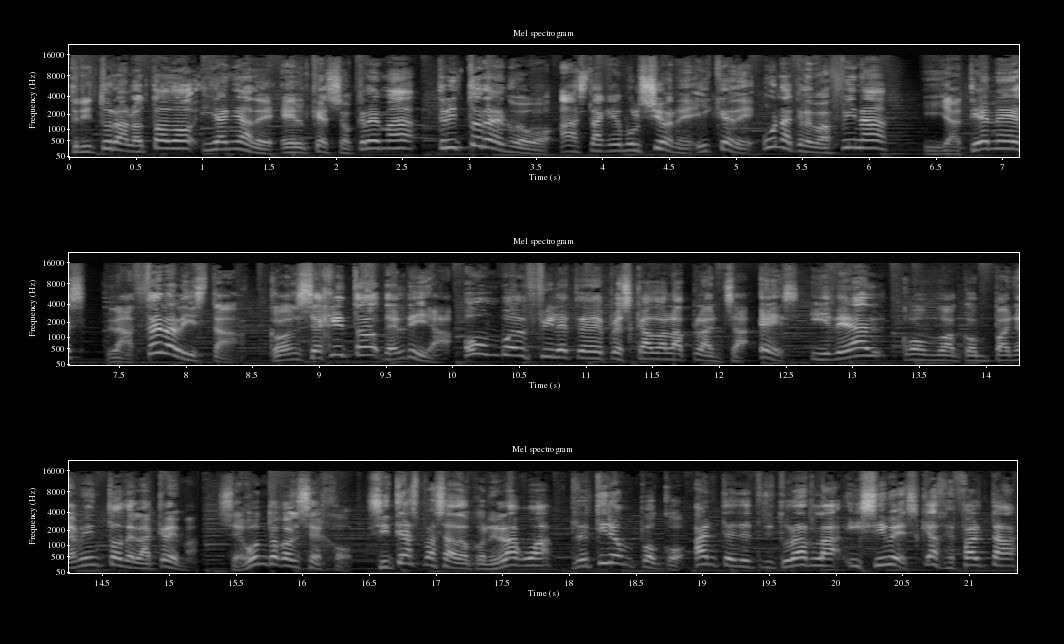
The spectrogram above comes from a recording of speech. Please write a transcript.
Tritúralo todo y añade el queso crema, tritura de nuevo hasta que emulsione y quede una crema fina y ya tienes la cena lista. Consejito del día, un buen filete de pescado a la plancha es ideal como acompañamiento de la crema. Segundo consejo, si te has pasado con el agua, retira un poco antes de triturarla y si ves que hace falta,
